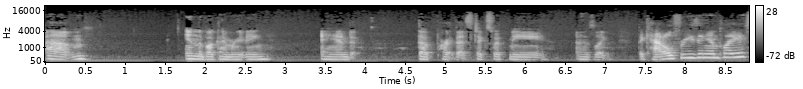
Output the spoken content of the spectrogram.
um, in the book I'm reading, and the part that sticks with me is like the cattle freezing in place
